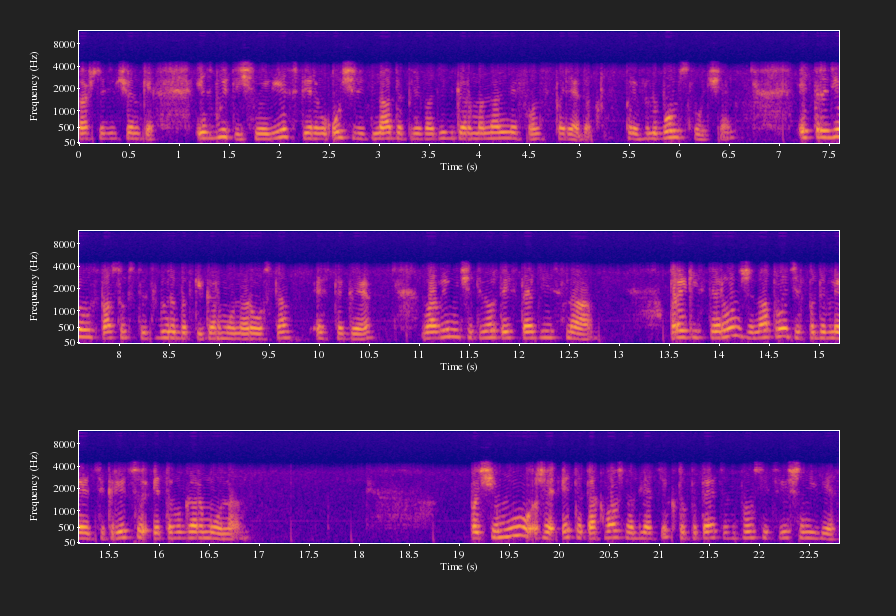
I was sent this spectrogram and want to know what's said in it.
Так что, девчонки, избыточный вес в первую очередь надо приводить гормональный фон в порядок. В любом случае. Эстрадиол способствует выработке гормона роста, СТГ, во время четвертой стадии сна. Прогестерон же, напротив, подавляет секрецию этого гормона. Почему же это так важно для тех, кто пытается сбросить лишний вес?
